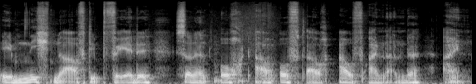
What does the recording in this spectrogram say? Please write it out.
eben nicht nur auf die Pferde, sondern oft auch, oft auch aufeinander ein.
